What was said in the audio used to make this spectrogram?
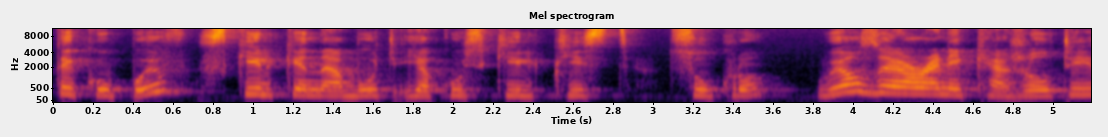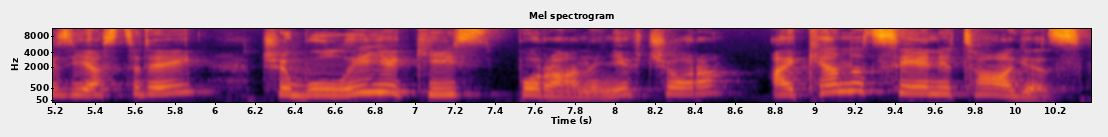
Ти купив скільки-небудь якусь кількість цукру? Was there any casualties yesterday? Чи були якісь поранені вчора? I cannot see any targets.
